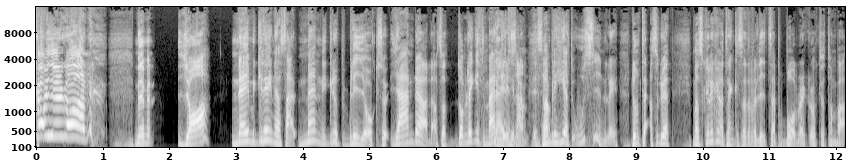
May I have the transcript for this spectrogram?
Kom Djurgården! Nej men, ja. Nej men grejen är så här, män i grupp blir ju också hjärndöda, så de lägger inte märke Nej, till sant, en. Man blir helt osynlig. De, alltså, du vet, man skulle kunna tänka sig att det var lite så på ballbreaker också, att de bara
